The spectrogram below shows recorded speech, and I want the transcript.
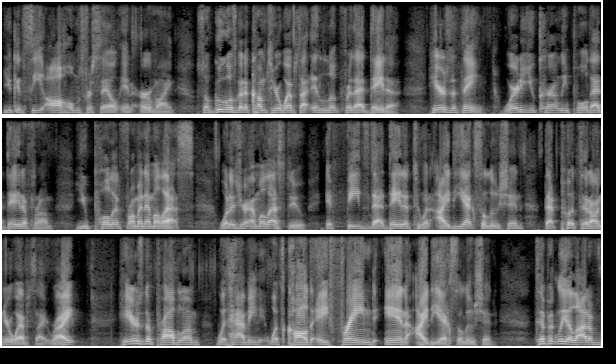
You can see all homes for sale in Irvine. So Google's going to come to your website and look for that data. Here's the thing. Where do you currently pull that data from? You pull it from an MLS. What does your MLS do? It feeds that data to an IDX solution that puts it on your website, right? Here's the problem with having what's called a framed in IDX solution. Typically, a lot of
